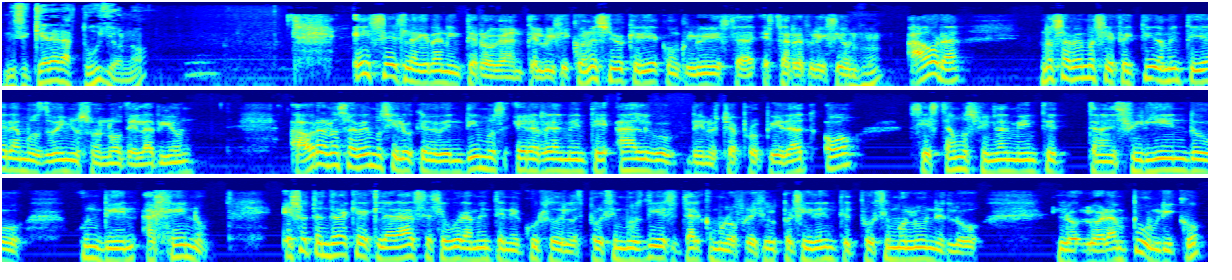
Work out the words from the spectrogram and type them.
ni siquiera era tuyo, ¿no? Esa es la gran interrogante, Luis, y con eso yo quería concluir esta, esta reflexión. Ahora, no sabemos si efectivamente ya éramos dueños o no del avión. Ahora no sabemos si lo que vendimos era realmente algo de nuestra propiedad o si estamos finalmente transfiriendo un bien ajeno. Eso tendrá que aclararse seguramente en el curso de los próximos días y tal como lo ofreció el presidente, el próximo lunes lo, lo harán público.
